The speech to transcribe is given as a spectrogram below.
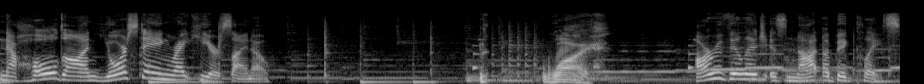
Now hold on, you're staying right here, Cyno. Why? Aaru Village is not a big place.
